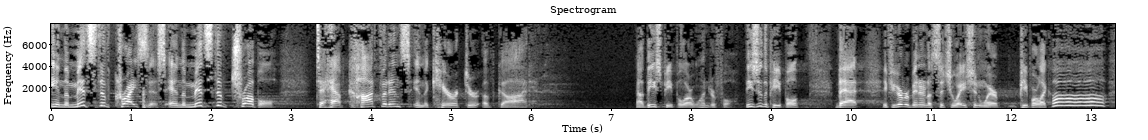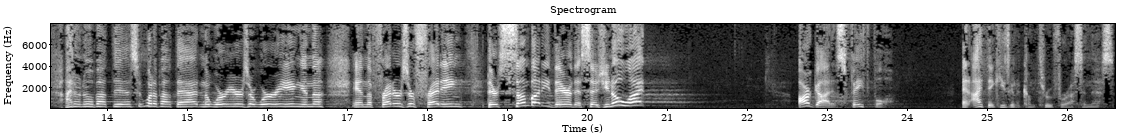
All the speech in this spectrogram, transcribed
in the midst of crisis and the midst of trouble to have confidence in the character of God. Now, these people are wonderful. These are the people that, if you've ever been in a situation where people are like, oh, I don't know about this, and what about that, and the worriers are worrying, and the, and the fretters are fretting, there's somebody there that says, you know what? Our God is faithful, and I think He's going to come through for us in this.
